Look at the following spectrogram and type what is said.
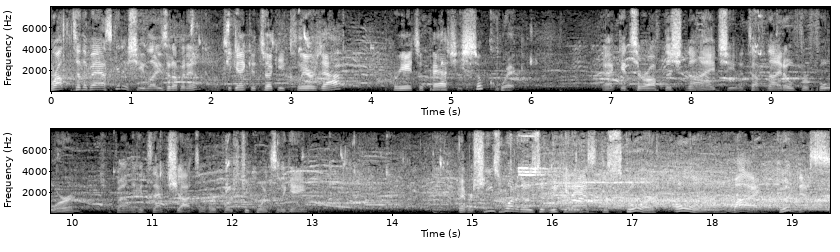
route to the basket as she lays it up and in. Once again, Kentucky clears out, creates a pass. She's so quick. That gets her off the schneid. She had a tough night, 0 for 4, and she finally hits that shot, so her first two points of the game. Remember, she's one of those that we can ask to score. Oh, my goodness.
